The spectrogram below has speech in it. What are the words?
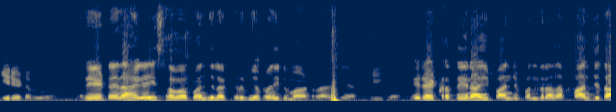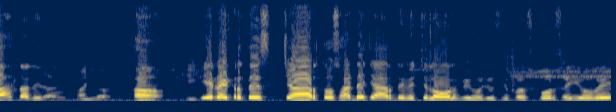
ਕੀ ਰੇਟ ਆ ਇਹਦਾ ਰੇਟ ਇਹਦਾ ਹੈਗਾ ਜੀ ਸਵਾ ਪੰਜ ਲੱਖ ਰੁਪਏ ਆਪਾਂ ਦੀ ਡਿਮਾਂਡ ਰੱਖਦੇ ਆ। ਠੀਕ ਹੈ। ਇਹ ਟਰੈਕਟਰ ਦੇਣਾ ਜੀ 5 15 ਦਾ 5 10 ਦਾ ਦੇ ਦਾਂਗੇ। 5 ਲੱਖ ਹਾਂ। ਠੀਕ ਇਹ ਟਰੈਕਟਰ ਤੇ 4 ਤੋਂ 4.5 ਦੇ ਵਿੱਚ ਲੋਨ ਵੀ ਹੋ ਜੂ ਸਿਪਰ ਸਕੋਰ ਸਹੀ ਹੋਵੇ।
